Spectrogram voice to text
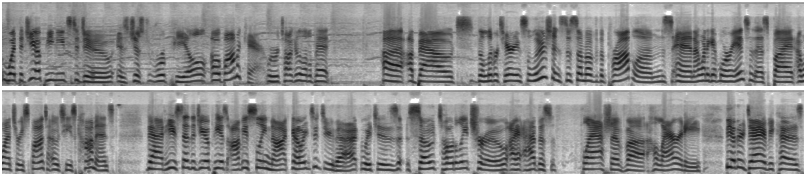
what the GOP needs to do is just repeal Obamacare. We were talking a little bit uh, about the libertarian solutions to some of the problems, and I want to get more into this, but I wanted to respond to OT's comments that he said the GOP is obviously not going to do that, which is so totally true. I had this flash of uh, hilarity the other day because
